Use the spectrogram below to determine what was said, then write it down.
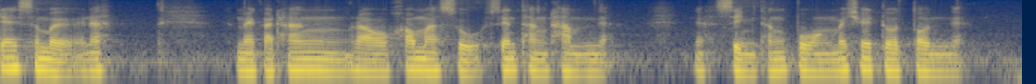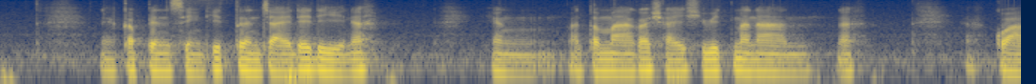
ได้เสมอนะแม้กระทั่งเราเข้ามาสู่เส้นทางธรรมเนี่ยสิ่งทั้งปวงไม่ใช่ตัวตนเนี่ยเนี่ยก็เป็นสิ่งที่เตือนใจได้ดีนะอย่างอาตมาก็ใช้ชีวิตมานานนะกว่า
